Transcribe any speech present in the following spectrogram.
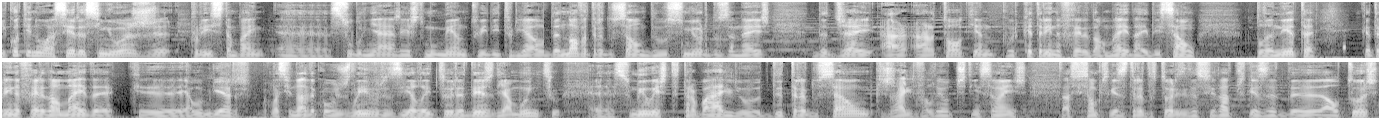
e continua a ser assim hoje, por isso também uh, sublinhar este momento editorial da nova tradução de O Senhor dos Anéis de J.R.R. Tolkien por Catarina Ferreira de Almeida, a edição Planeta. Catarina Ferreira de Almeida, que é uma mulher relacionada com os livros e a leitura desde há muito, assumiu este trabalho de tradução, que já lhe valeu distinções da Associação Portuguesa de Tradutores e da Sociedade Portuguesa de Autores.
